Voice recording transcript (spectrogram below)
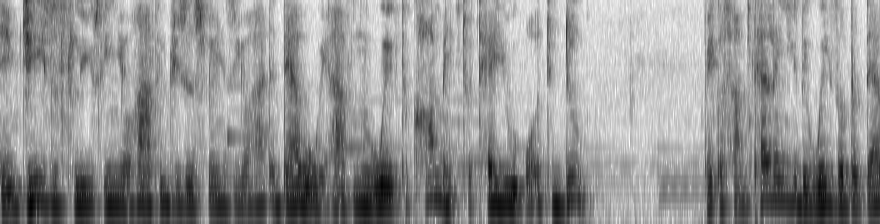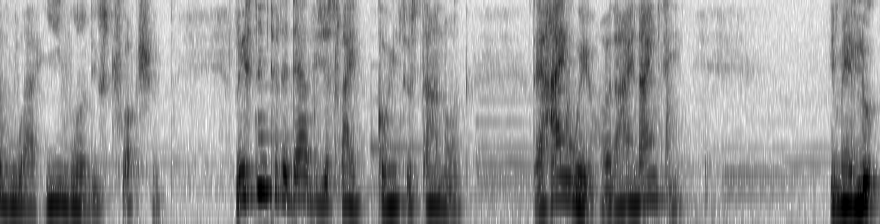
If Jesus lives in your heart, if Jesus reigns in your heart, the devil will have no way to come in to tell you what to do. Because I'm telling you, the ways of the devil are evil and destruction. Listening to the devil is just like going to stand on the highway on I 90. It may look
